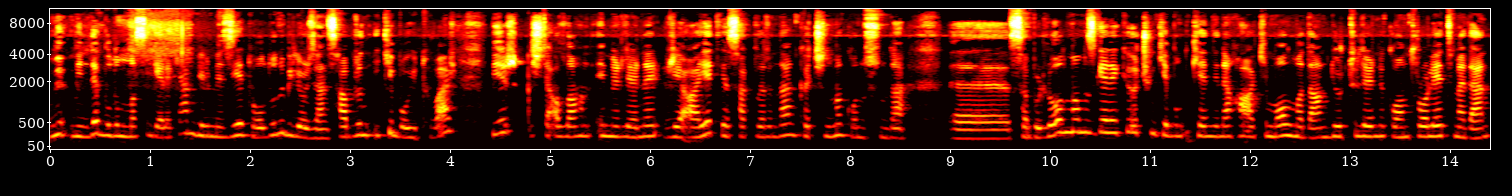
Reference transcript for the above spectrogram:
müminde bulunması gereken bir meziyet olduğunu biliyoruz. Yani sabrın iki boyutu var. Bir işte Allah'ın emirlerine riayet yasaklarından kaçınma konusunda e, sabırlı olmamız gerekiyor. Çünkü bu, kendine hakim olmadan, dürtülerini kontrol etmeden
